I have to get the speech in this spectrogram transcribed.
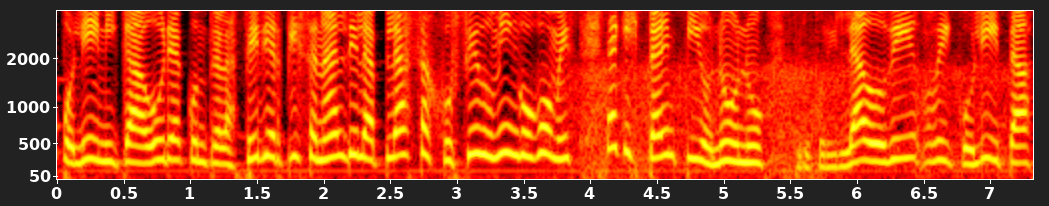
Polémica ahora contra la feria artesanal de la Plaza José Domingo Gómez, la que está en Pionono, pero por el lado de Recoleta,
